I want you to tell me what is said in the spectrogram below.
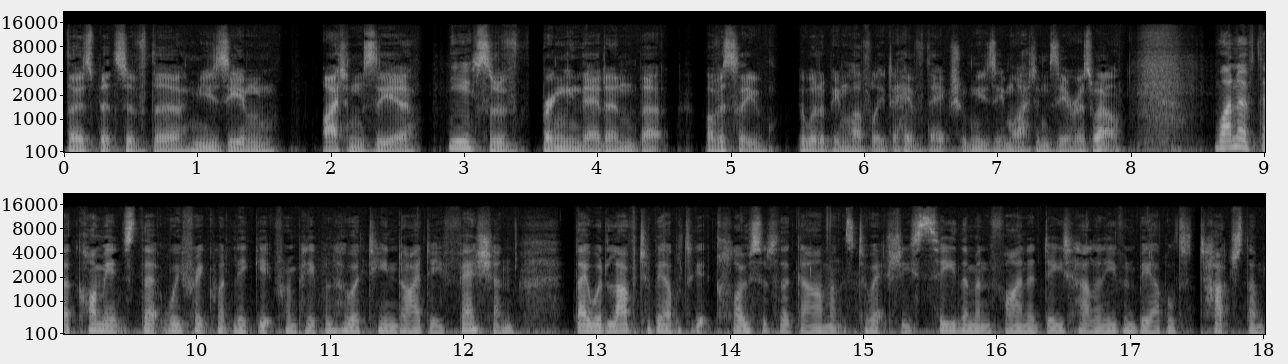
those bits of the museum items there, yes. sort of bringing that in. But obviously, it would have been lovely to have the actual museum items there as well. One of the comments that we frequently get from people who attend ID Fashion, they would love to be able to get closer to the garments, to actually see them in finer detail and even be able to touch them.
